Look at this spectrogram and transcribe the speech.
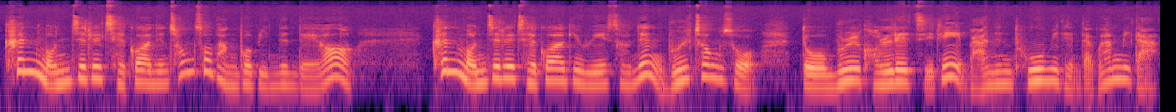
큰 먼지를 제거하는 청소 방법이 있는데요. 큰 먼지를 제거하기 위해서는 물 청소, 또 물 걸레질이 많은 도움이 된다고 합니다.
